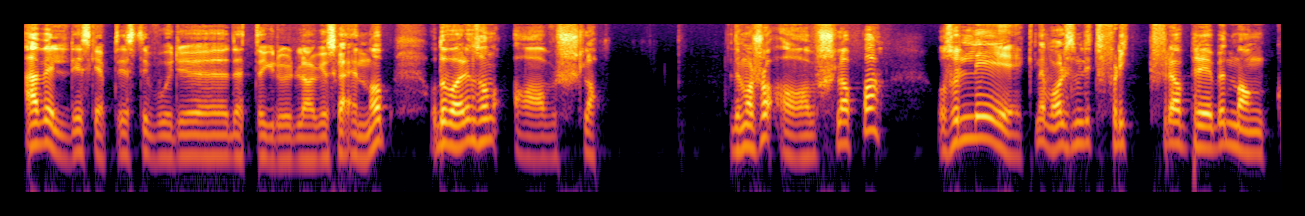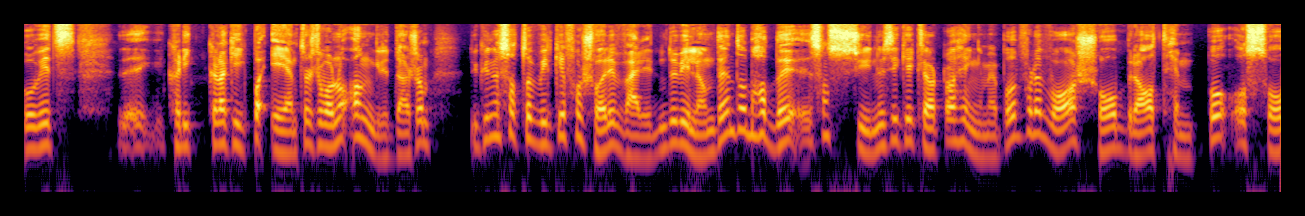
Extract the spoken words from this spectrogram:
er veldig skeptisk til hvor eh, dette Grorud-laget skal ende opp. Og det var en sånn avslapp... Den var så avslappa. Og så lekne var liksom litt flikk fra Preben Mankovic. eh, Klikk-klakk gikk på én touch. Det var noe angrep der som Du kunne satt opp hvilket forsvar i verden du ville omtrent. De hadde sannsynligvis ikke klart å henge med på det, for det var så bra tempo og så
